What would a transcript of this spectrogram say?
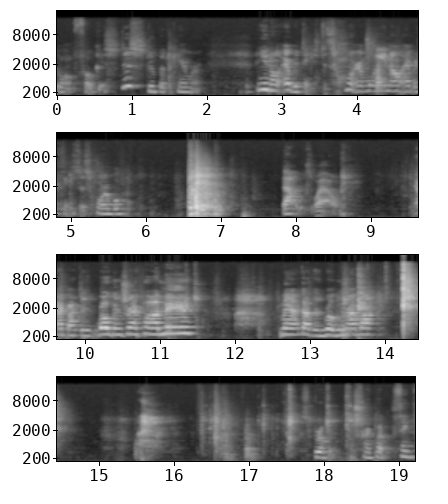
It won't focus. This stupid camera. You know, everything's just horrible, you know, everything's just horrible. That was wild. I got this broken tripod, man. Man, I got this broken tripod. This broken tripod thing.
